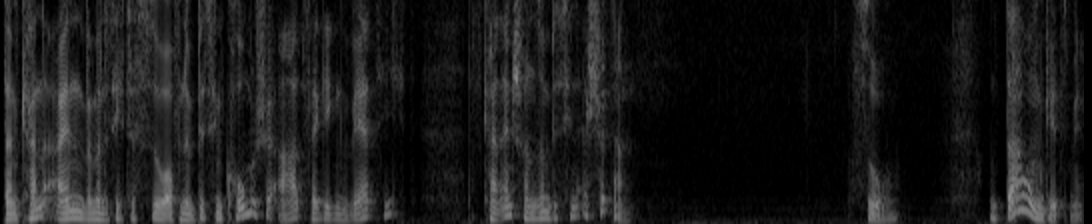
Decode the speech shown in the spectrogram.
dann kann einen, wenn man sich das so auf eine bisschen komische Art vergegenwärtigt, das kann einen schon so ein bisschen erschüttern. So. Und darum geht es mir.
